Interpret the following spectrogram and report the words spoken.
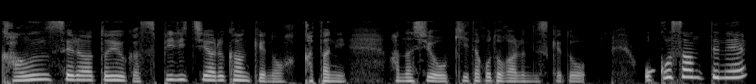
カウンセラーというかスピリチュアル関係の方に話を聞いたことがあるんですけど、お子さんってね、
